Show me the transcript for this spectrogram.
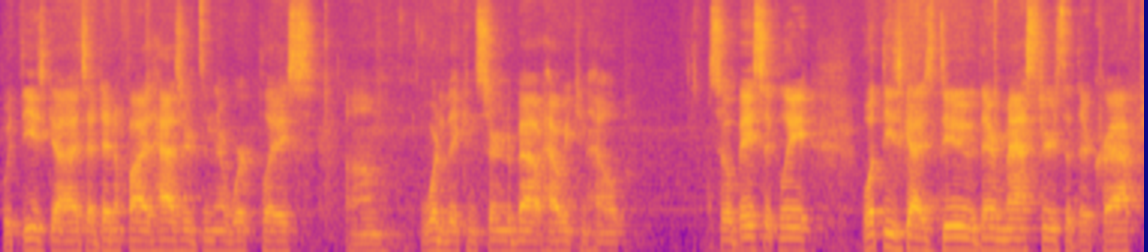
with these guys identify hazards in their workplace. Um, what are they concerned about? How we can help. So basically, what these guys do, they're masters at their craft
